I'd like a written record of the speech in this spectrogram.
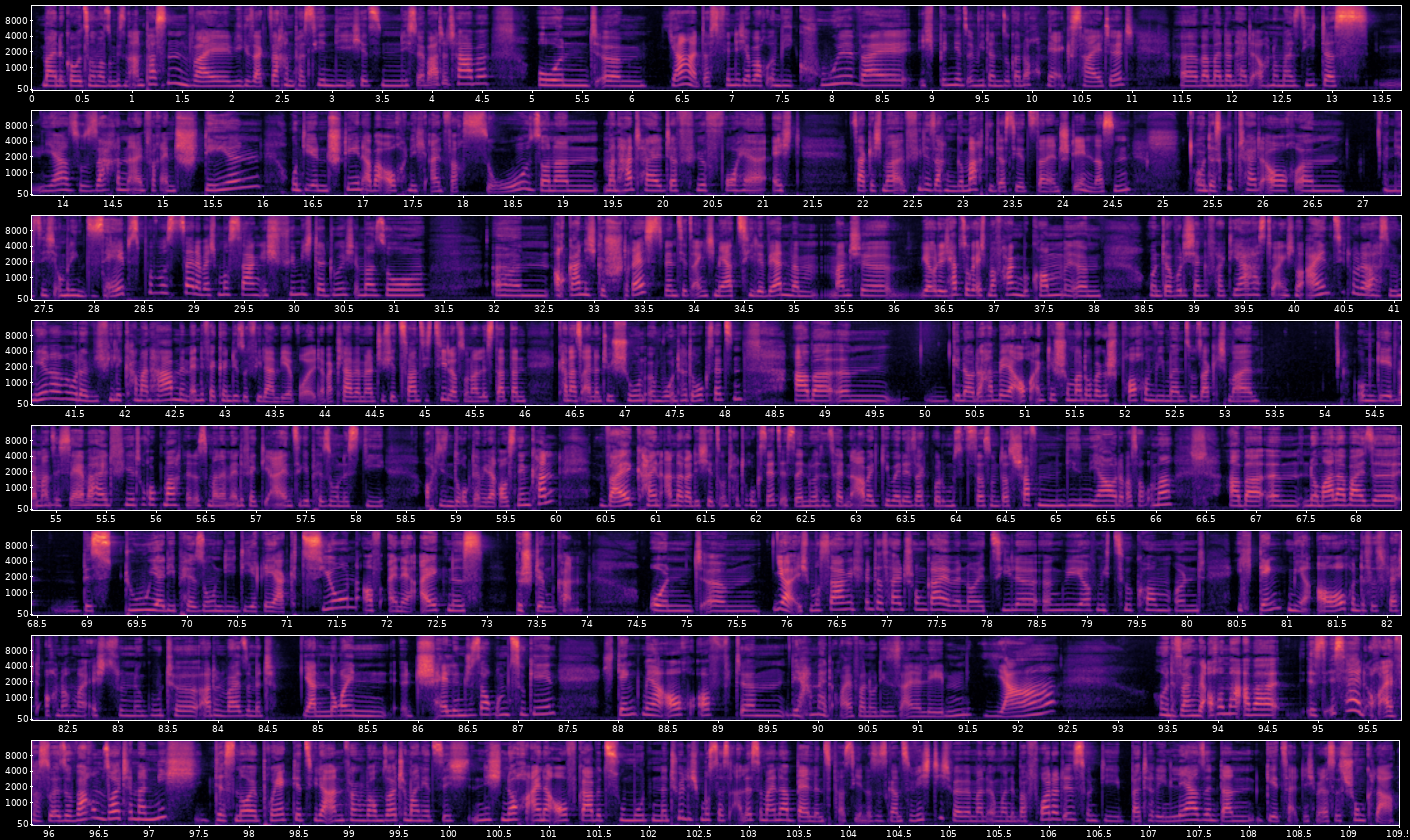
meine Goals nochmal so ein bisschen anpassen, weil, wie gesagt, Sachen passieren, die ich jetzt nicht so erwartet habe. Und ähm, ja, das finde ich aber auch irgendwie cool, weil ich bin jetzt irgendwie dann sogar noch mehr excited, äh, weil man dann halt auch nochmal sieht, dass ja so Sachen einfach entstehen und die entstehen aber auch nicht einfach so, sondern man hat halt dafür vorher echt, sag ich mal, viele Sachen gemacht, die das jetzt dann entstehen lassen. Und es gibt halt auch ähm, jetzt nicht unbedingt Selbstbewusstsein, aber ich muss sagen, ich fühle mich dadurch immer so ähm, auch gar nicht gestresst, wenn es jetzt eigentlich mehr Ziele werden, weil manche, ja, oder ich habe sogar echt mal Fragen bekommen ähm, und da wurde ich dann gefragt, ja, hast du eigentlich nur ein Ziel oder hast du mehrere oder wie viele kann man haben? Im Endeffekt könnt ihr so viele haben, wie ihr wollt. Aber klar, wenn man natürlich jetzt 20 Ziele auf so einer Liste hat, dann kann das einen natürlich schon irgendwo unter Druck setzen. Aber ähm, genau, da haben wir ja auch eigentlich schon mal drüber gesprochen, wie man so, sag ich mal, umgeht, wenn man sich selber halt viel Druck macht, ne, dass man im Endeffekt die einzige Person ist, die auch diesen Druck dann wieder rausnehmen kann, weil kein anderer dich jetzt unter Druck setzt. Es sei denn, du hast jetzt halt einen Arbeitgeber, der sagt, boah, du musst jetzt das und das schaffen in diesem Jahr oder was auch immer. Aber ähm, normalerweise bist du ja die Person, die die Reaktion auf ein Ereignis bestimmen kann. Und ähm, ja, ich muss sagen, ich finde das halt schon geil, wenn neue Ziele irgendwie auf mich zukommen. Und ich denke mir auch, und das ist vielleicht auch nochmal echt so eine gute Art und Weise, mit ja, neuen Challenges auch umzugehen ich denke mir auch oft, ähm, wir haben halt auch einfach nur dieses eine Leben. Ja. Und das sagen wir auch immer, aber es ist halt auch einfach so. Also warum sollte man nicht das neue Projekt jetzt wieder anfangen? Warum sollte man jetzt sich nicht noch eine Aufgabe zumuten? Natürlich muss das alles in einer Balance passieren. Das ist ganz wichtig, weil wenn man irgendwann überfordert ist und die Batterien leer sind, dann geht es halt nicht mehr. Das ist schon klar.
